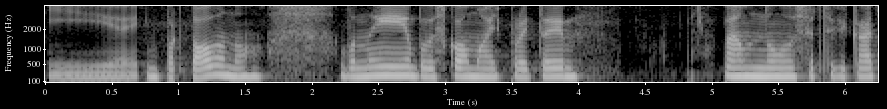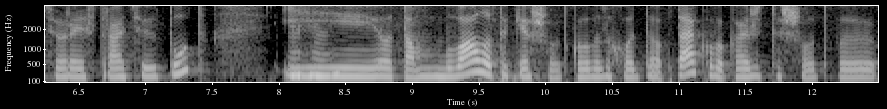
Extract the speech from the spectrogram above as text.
і імпортованого, вони обов'язково мають пройти певну сертифікацію, реєстрацію тут. І от там бувало таке, що от коли ви заходите в аптеку, ви кажете, що от ви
